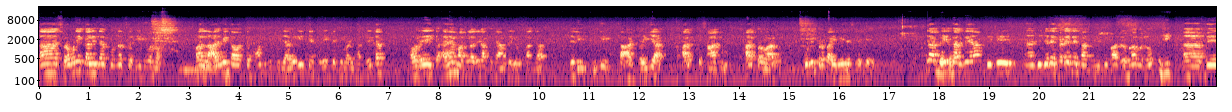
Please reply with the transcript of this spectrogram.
ਤਾਂ ਸ਼੍ਰੋਮਣੀ ਅਕਾਲੀ ਦਲ ਪੁਨਰ ਸਜੀਵ ਵੱਲੋਂ ਮੈਂ ਲਾਜ਼ਮੀ ਤੌਰ ਤੇ ਪਹੁੰਚ ਕੀਤੀ ਜਾਵੇਗੀ ਕੇਂਦਰੀ ਖੇਤੀਬਾੜੀ ਮੰਤਰੀ ਤੱਕ। ਔਰ ਇਹ ਇੱਕ ਅਹਿਮ ਮਸਲਾ ਜਿਹੜਾ ਪੰਜਾਬ ਦੇ ਲੋਕਾਂ ਦਾ ਜਿਹੜੀ ਜਿਹਦੀ ਘਾਟ ਪਈ ਆ ਹਰ ਕਿਸਾਨ ਨੂੰ ਹਰ ਪਰਿਵਾਰ ਨੂੰ ਉਹਦੀ ਭਰਪਾਈ ਲਈ ਅਸੀਂ ਅੱਗੇ ਆਈਏ ਇਹਦਾ ਅਪੀਲ ਕਰਦੇ ਆ ਬੀਬੀ ਜੀ ਜਿਹੜੇ ਖੜੇ ਨੇ ਸਾਥ ਜੀ ਬਾਦਲ ਹੋਣਾ ਵੱਲੋਂ ਜੀ। ਵੀ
